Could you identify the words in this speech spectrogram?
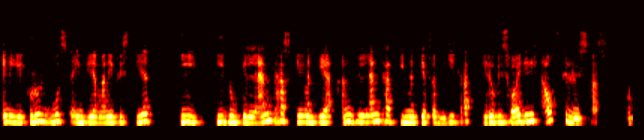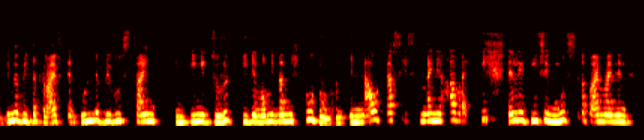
einige Grundmuster in dir manifestiert, die, die du gelernt hast, die man dir angelernt hat, die man dir vermittelt hat, die du bis heute nicht aufgelöst hast. Und immer wieder greift dein Unterbewusstsein in Dinge zurück, die dir momentan nicht gut tun. Und genau das ist meine Arbeit. Ich stelle diese Muster bei meinen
